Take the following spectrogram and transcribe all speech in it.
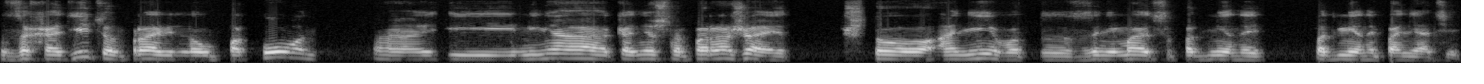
заходить, он правильно упакован. А, и меня, конечно, поражает, что они вот занимаются подменой, подменой понятий.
